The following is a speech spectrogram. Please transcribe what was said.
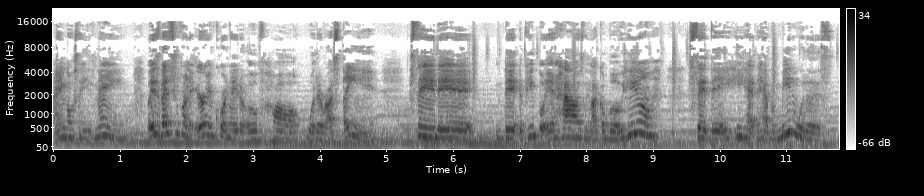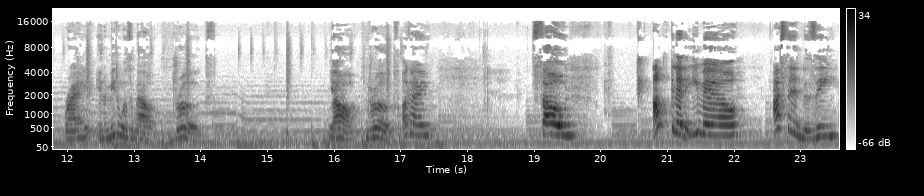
I ain't gonna say his name, but it's basically from the area coordinator of hall, whatever I stay in, saying that that the people in housing like above him said that he had to have a meeting with us, right? And the meeting was about drugs y'all drugs. Okay. So i'm looking at the email. I sent the z.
